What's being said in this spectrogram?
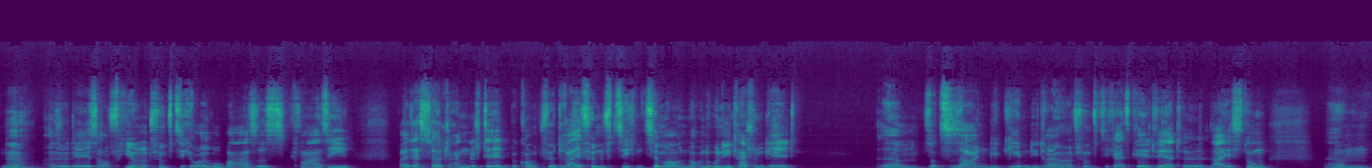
Ne? Also der ist auf 450 Euro Basis quasi bei der Search angestellt, bekommt für 3,50 ein Zimmer und noch ein Huni Taschengeld ähm, sozusagen gegeben, die 350 als geldwerte Leistung. Ähm,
